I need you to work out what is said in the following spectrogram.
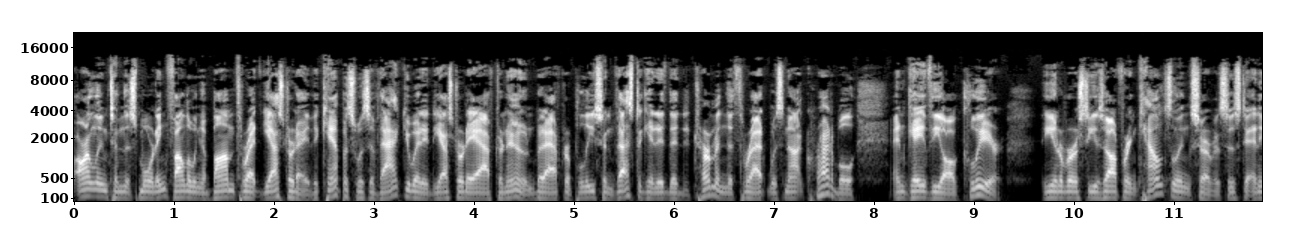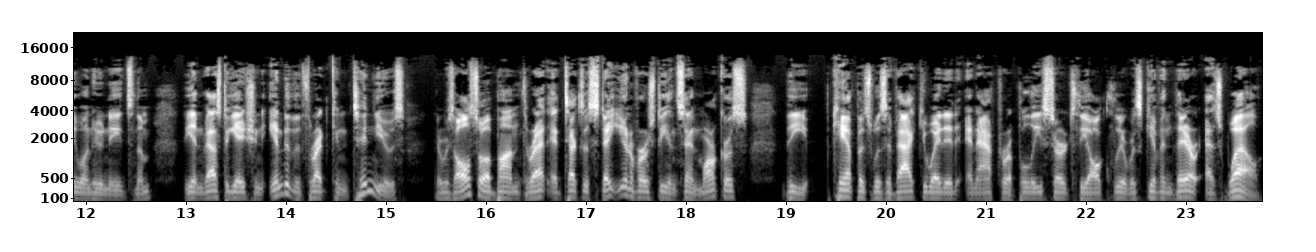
Arlington this morning following a bomb threat yesterday. The campus was evacuated yesterday afternoon, but after police investigated, they determined the threat was not credible and gave the all clear. The university is offering counseling services to anyone who needs them. The investigation into the threat continues. There was also a bomb threat at Texas State University in San Marcos. The campus was evacuated, and after a police search, the all clear was given there as well.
